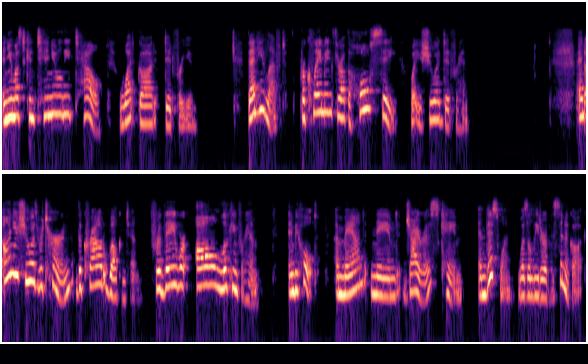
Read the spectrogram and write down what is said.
and you must continually tell what God did for you. Then he left, proclaiming throughout the whole city what Yeshua did for him. And on Yeshua's return, the crowd welcomed him, for they were all looking for him. And behold, a man named Jairus came, and this one was a leader of the synagogue.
